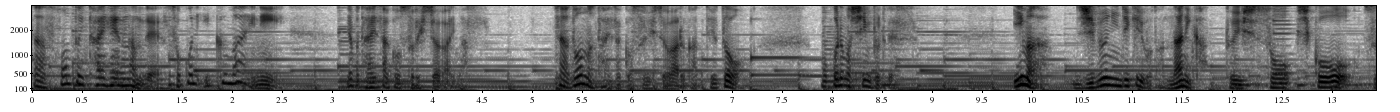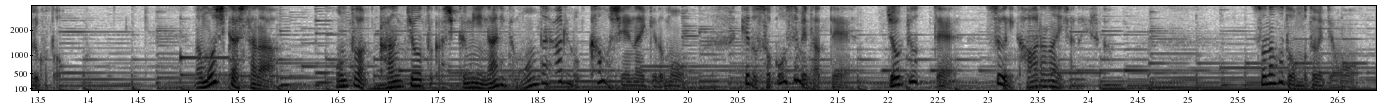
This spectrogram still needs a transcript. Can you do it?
から本当に大変なんで、そこに行く前に、やっぱ対策をする必要があります。じゃあどんな対策をする必要があるかっていうと、もうこれもシンプルです。今、自分にできることは何かという思想思考をすること。まあ、もしかしたら、本当は環境とか仕組みに何か問題あるのかもしれないけども、けどそこを責めたって、状況ってすぐに変わらないじゃないですか。そんなことを求めても、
